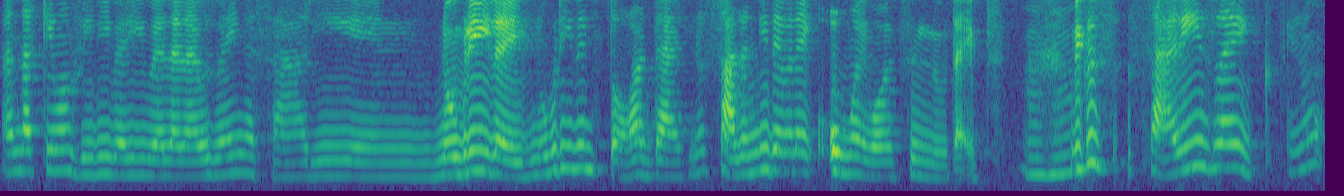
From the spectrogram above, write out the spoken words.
And that came out really very well, and I was wearing a sari, and nobody like nobody even thought that you know. Suddenly they were like, "Oh my God, Sindhu types," mm-hmm. because sari is like you know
